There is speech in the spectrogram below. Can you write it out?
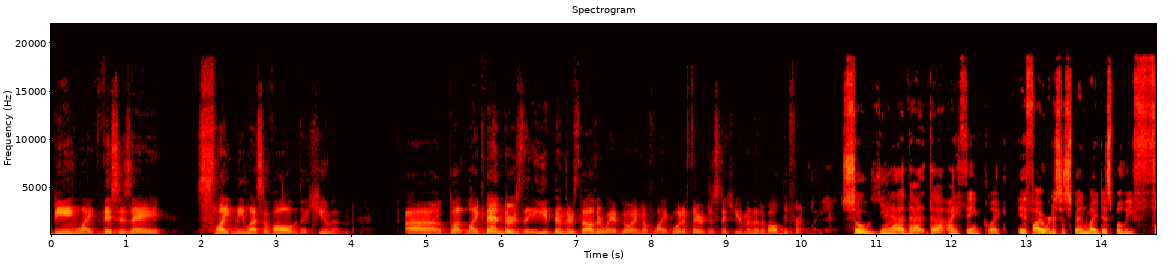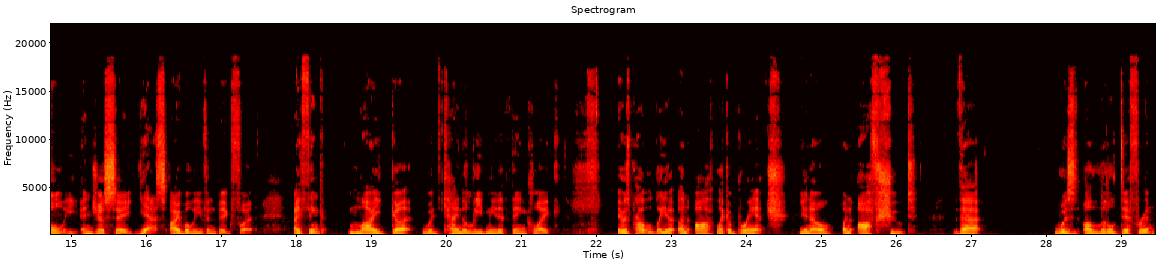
being like this is a slightly less evolved human Uh, right. But like then there's the then there's the other way of going of like what if they're just a human that evolved differently? So yeah, that that I think like if I were to suspend my disbelief fully and just say yes, I believe in Bigfoot, I think my gut would kind of lead me to think like it was probably a, an off like a branch, you know, an offshoot that was a little different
